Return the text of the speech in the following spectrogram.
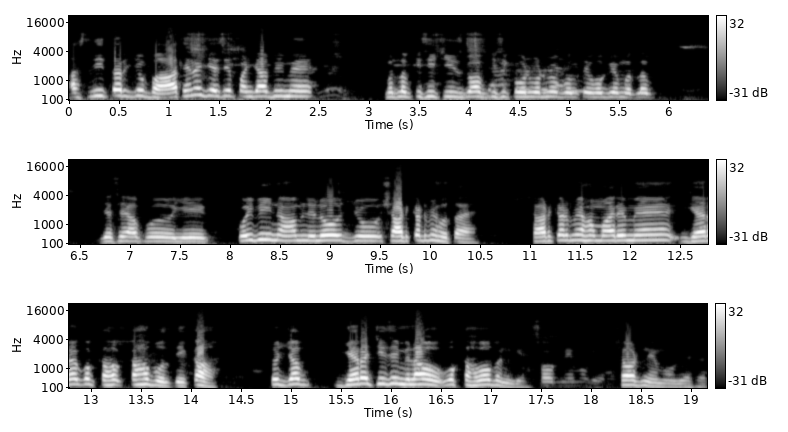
असली तर जो बात है ना जैसे पंजाबी में मतलब किसी चीज़ को आप किसी कोड वर्ड में बोलते होगे मतलब जैसे आप ये कोई भी नाम ले लो जो शॉर्टकट में होता है। शॉर्टकट में हमारे में गहरा को कह, कह बोलते हैं कह। तो जब ग्यारह चीज़ें मिलाओ वो कहवा बन गया। शॉर्ट नेम हो गया। शॉर्ट नेम हो गया सर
